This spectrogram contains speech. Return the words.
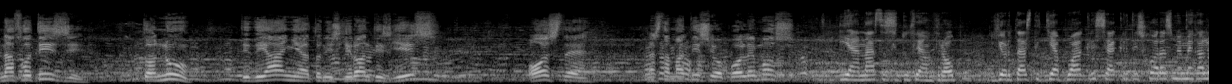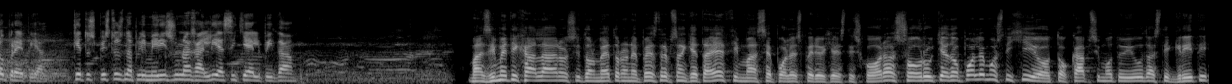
να φωτίζει το νου, τη διάνοια των ισχυρών της γης, ώστε να σταματήσει ο πόλεμος. Η Ανάσταση του Θεανθρώπου γιορτάστηκε από άκρη σε άκρη της χώρας με μεγαλοπρέπεια και τους πιστούς να πλημμυρίζουν αγαλίαση και ελπίδα. Μαζί με τη χαλάρωση των μέτρων επέστρεψαν και τα έθιμα σε πολλές περιοχές της χώρας, ο πόλεμο στοιχείο, το κάψιμο του Ιούδα στην Κρήτη,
